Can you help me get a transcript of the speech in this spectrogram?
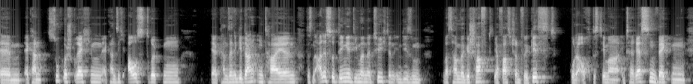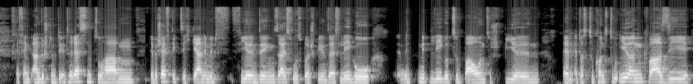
ähm, er kann super sprechen, er kann sich ausdrücken, er kann seine Gedanken teilen. Das sind alles so Dinge, die man natürlich dann in diesem was haben wir geschafft, ja fast schon vergisst. Oder auch das Thema Interessen wecken. Er fängt an, bestimmte Interessen zu haben. Er beschäftigt sich gerne mit vielen Dingen, sei es Fußballspielen, sei es Lego, mit, mit Lego zu bauen, zu spielen, ähm, etwas zu konstruieren quasi,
